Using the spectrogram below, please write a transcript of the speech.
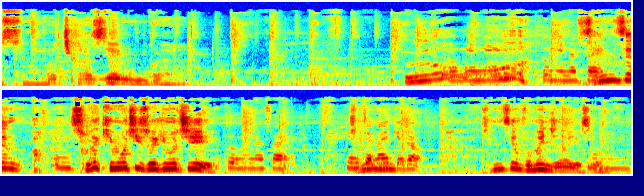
すごい力強いもんこれ。うおね。ごめんなさい。全然あうん。それ気持ちいいそれ気持ちいい。ごめんなさい。変じゃないけど。全然ごめんじゃないですよ、うん。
